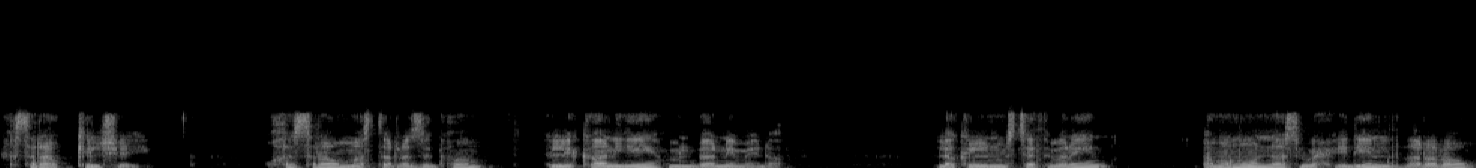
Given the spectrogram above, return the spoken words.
خسروا كل شيء وخسروا مصدر رزقهم اللي كان يجي من بيرني ميدوف لكن المستثمرين أما مو الناس الوحيدين اللي تضرروا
